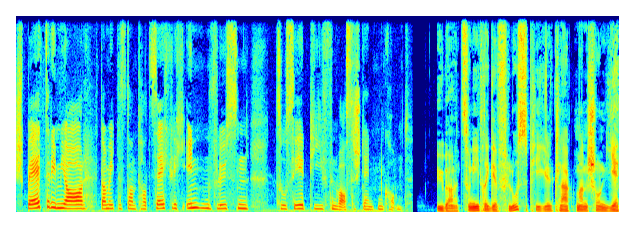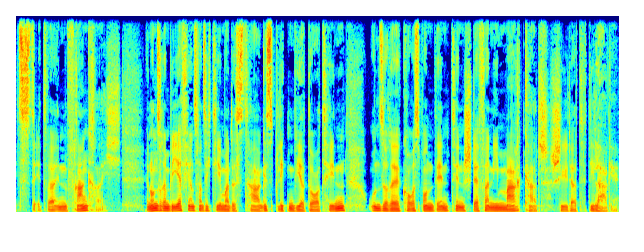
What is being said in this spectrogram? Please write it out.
später im Jahr, damit es dann tatsächlich in den Flüssen zu sehr tiefen Wasserständen kommt. Über zu niedrige Flusspegel klagt man schon jetzt, etwa in Frankreich. In unserem BR24-Thema des Tages blicken wir dorthin. Unsere Korrespondentin Stefanie Markat schildert die Lage.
